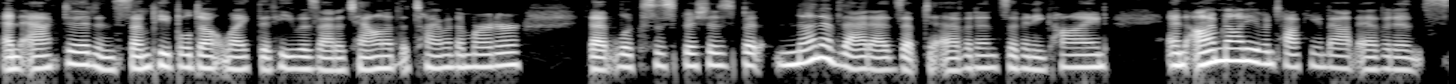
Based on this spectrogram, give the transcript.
and acted, and some people don't like that he was out of town at the time of the murder. That looks suspicious, but none of that adds up to evidence of any kind. And I'm not even talking about evidence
